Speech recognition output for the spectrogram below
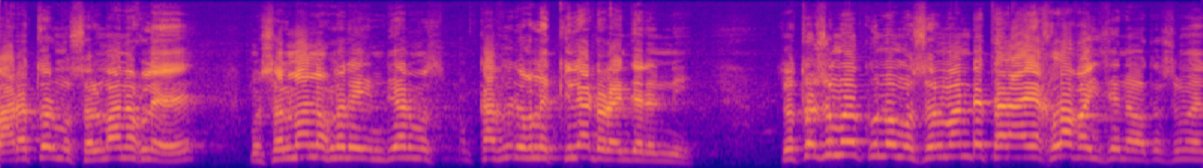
ভারতের মুসলমান হলে মুসলমান হলে ইন্ডিয়ার কাফির হলে কিলা ডরাইন জানেননি যত সময় কোনো মুসলমানদের তারা একলা পাইছে না, অত সময়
